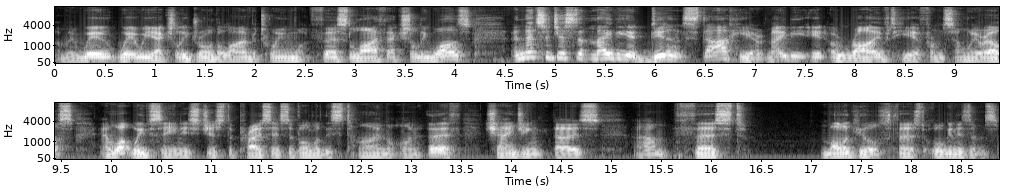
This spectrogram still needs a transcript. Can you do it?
I mean, where where we actually draw the line between what first life actually was, and that suggests that maybe it didn't start here. Maybe it arrived here from somewhere else. And what we've seen is just the process of all of this time on Earth changing those um, first molecules, first organisms.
